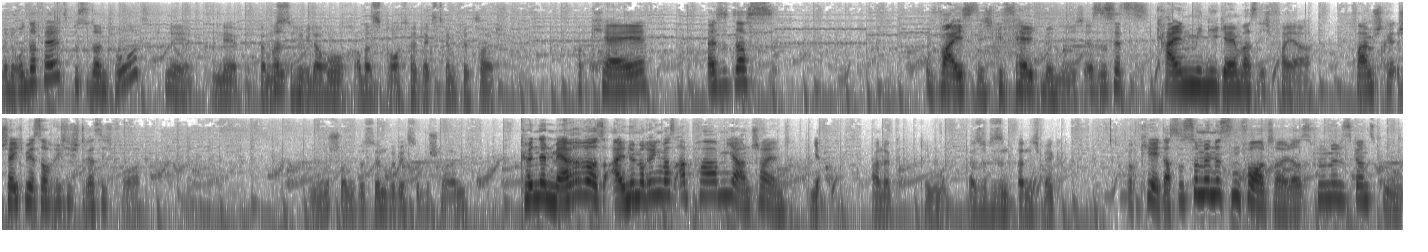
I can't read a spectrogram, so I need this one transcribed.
Wenn du runterfällst, bist du dann tot? Nee. Nee, da musst du hier wieder hoch, aber es braucht halt extrem viel Zeit. Okay. Also das... Weiß nicht, gefällt mir nicht. Es ist jetzt kein Minigame, was ich feier. Vor allem stelle ich mir das auch richtig stressig vor. Ja, schon ein bisschen, würde ich so beschreiben. Können denn mehrere aus einem Ring was abhaben? Ja, anscheinend. Ja, alle kriegen. Also die sind dann nicht weg. Okay, das ist zumindest ein Vorteil. Das ist zumindest ganz gut.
